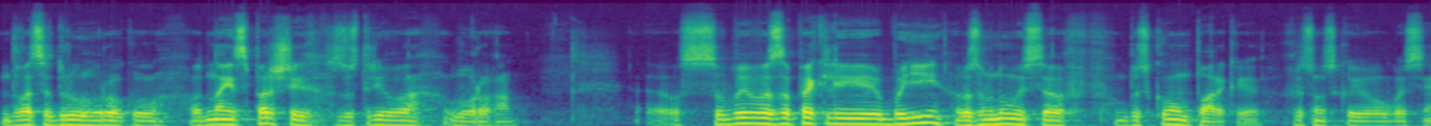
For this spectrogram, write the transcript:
2022 року одна із перших зустріла ворога. Особливо запеклі бої розгорнулися в Бузьковому парку Херсонської області.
